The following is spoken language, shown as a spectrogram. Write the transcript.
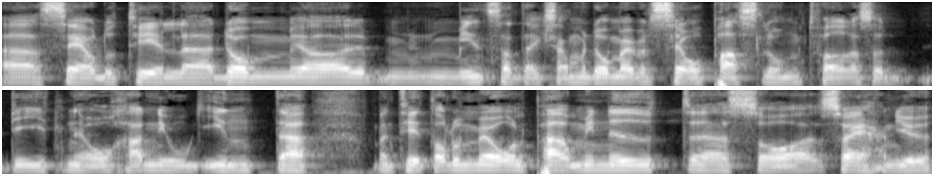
Eh, ser du till eh, dem, jag minns inte exakt, men de är väl så pass långt före så dit når han nog inte. Men tittar du mål per minut eh, så, så är han ju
